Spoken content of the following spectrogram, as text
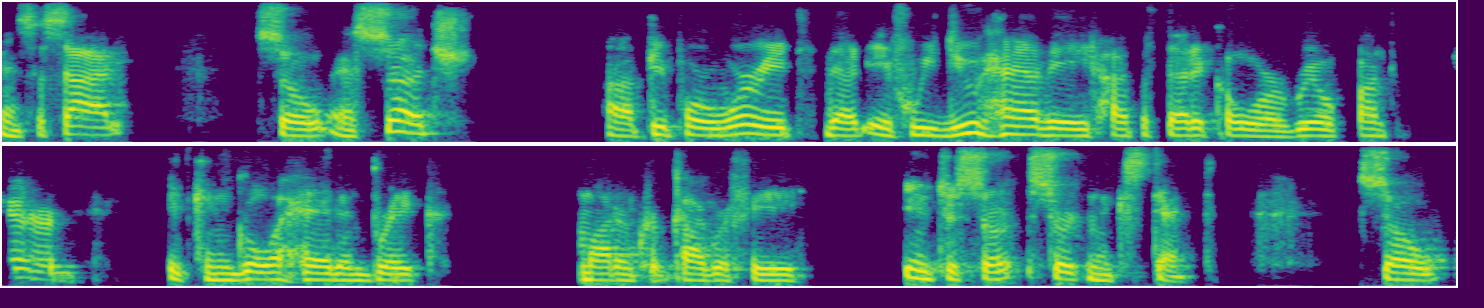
in society. So, as such, uh, people are worried that if we do have a hypothetical or real quantum computer, it can go ahead and break modern cryptography into cer- certain extent. So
